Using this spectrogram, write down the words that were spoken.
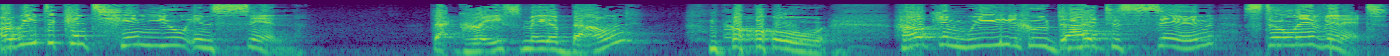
Are we to continue in sin that grace may abound? no. How can we who died to sin still live in it?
